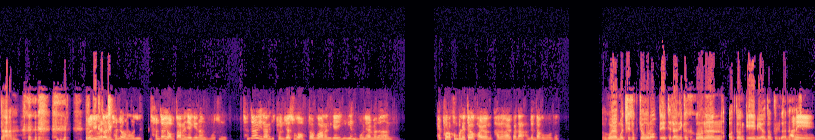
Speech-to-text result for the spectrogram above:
나 그런 식으로 따지면 천장 없는 거지. 천장이 없다는 얘기는 무슨 천장이라는 게 존재할 수가 없다고 하는 게 이게 뭐냐면은 100% 컴플리트가 과연 가능할까? 난 안 된다고 보거든. 그거야 뭐 지속적으로 업데이트를 하니까 그거는 어떤 게임이어도 불가능하죠 아니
